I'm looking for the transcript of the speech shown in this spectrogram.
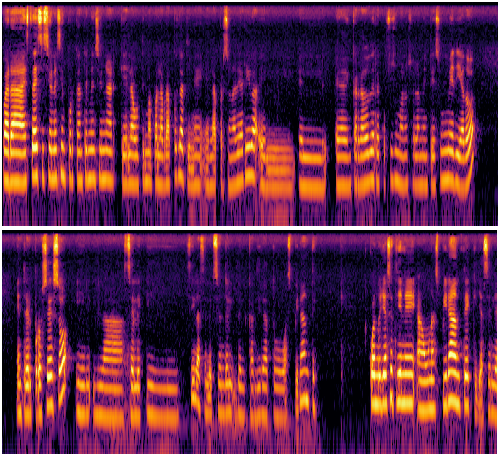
Para esta decisión es importante mencionar que la última palabra pues la tiene la persona de arriba, el, el, encargado de recursos humanos solamente es un mediador entre el proceso y, la, la, selección del, del, candidato o aspirante. Cuando ya se tiene a un aspirante que ya se le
